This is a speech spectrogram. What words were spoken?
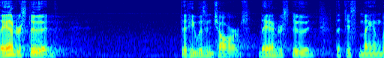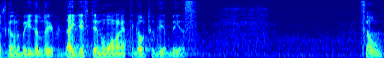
They understood that he was in charge. They understood that this man was going to be delivered. They just didn't want to have to go to the abyss. So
